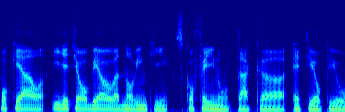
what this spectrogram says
pokiaľ idete objavovať novinky z kofeínu, tak Etiópiu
